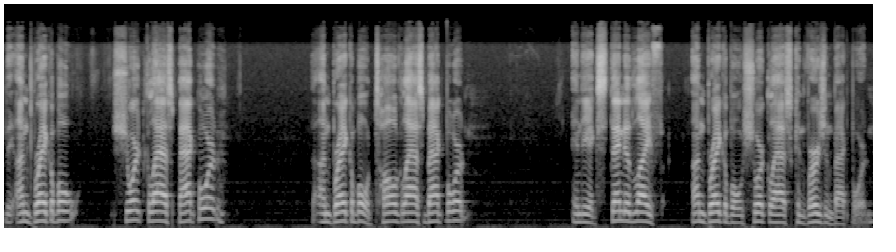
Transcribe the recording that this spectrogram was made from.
the unbreakable short glass backboard, the unbreakable tall glass backboard, and the extended life unbreakable short glass conversion backboard.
